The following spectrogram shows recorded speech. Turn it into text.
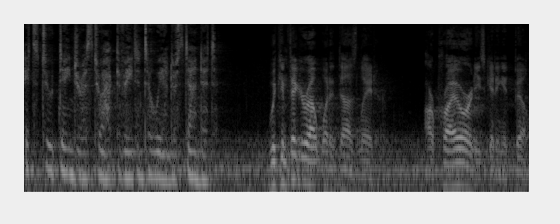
It's too dangerous to activate until we understand it. We can figure out what it does later. Our priority's getting it built.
